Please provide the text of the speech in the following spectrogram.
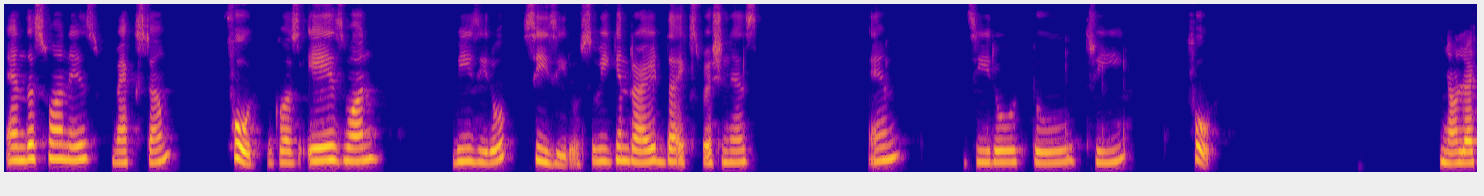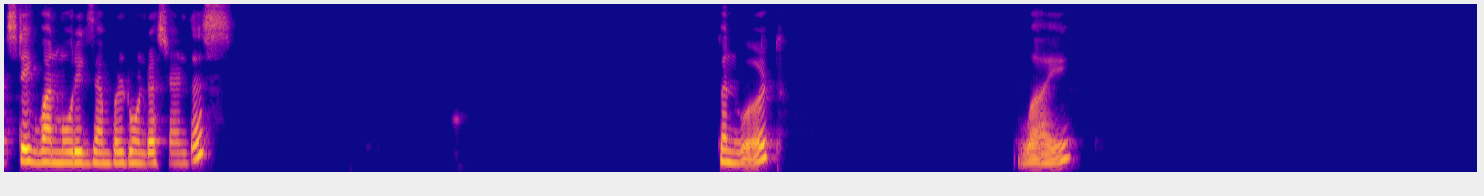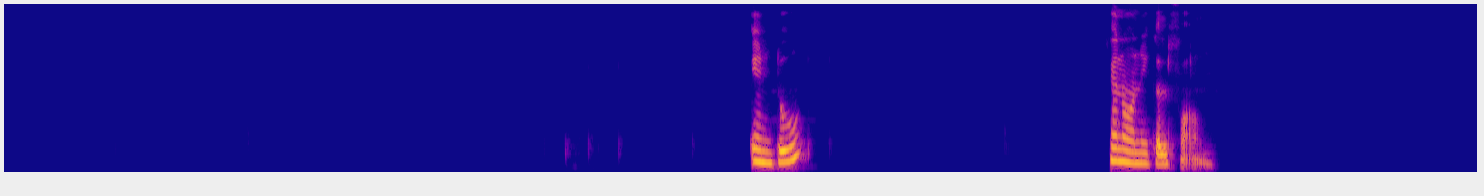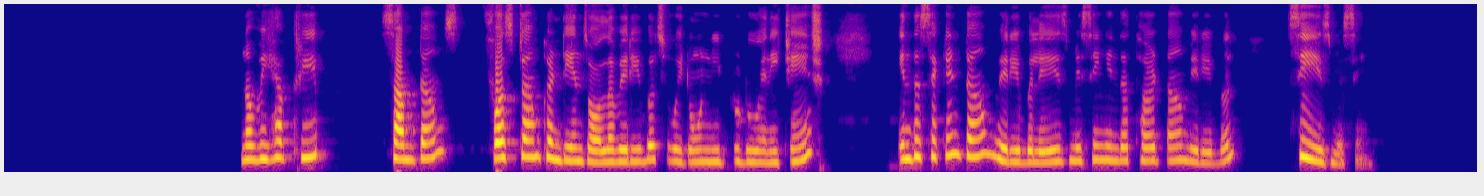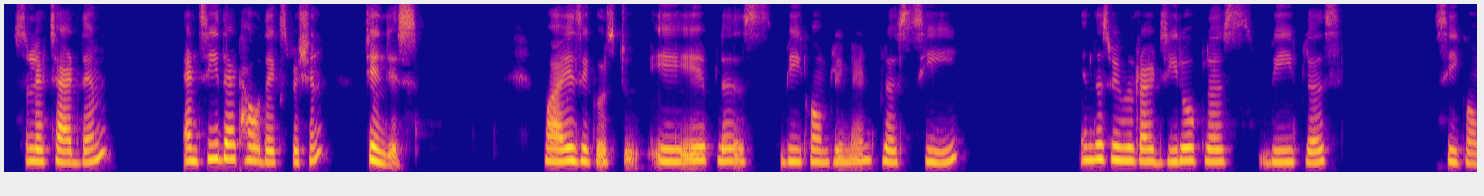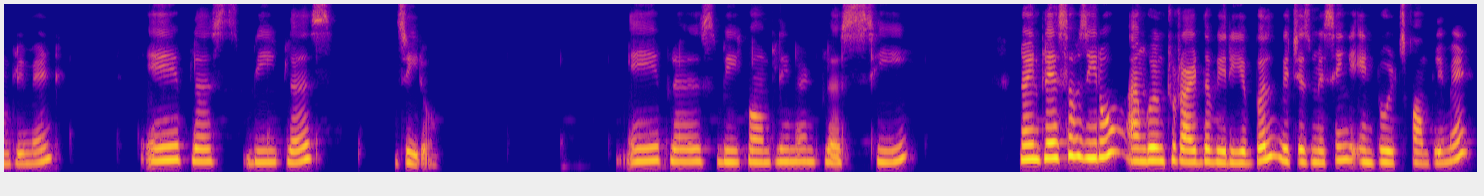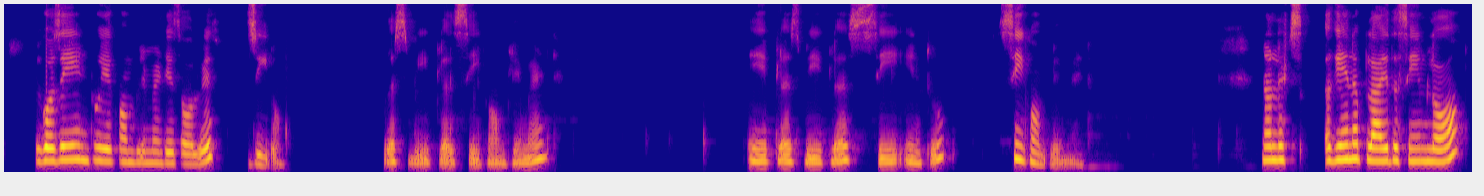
and this one is max term 4 because a is 1 b0 c0 so we can write the expression as m 0 2 3 4 now let's take one more example to understand this convert y into canonical form. Now we have three sum terms. First term contains all the variables, so we don't need to do any change. In the second term, variable A is missing. In the third term, variable C is missing. So let's add them and see that how the expression changes y is equals to a plus b complement plus c. In this we will write 0 plus b plus c complement a plus b plus 0 a plus b complement plus c now in place of 0 i'm going to write the variable which is missing into its complement because a into a complement is always 0 plus b plus c complement a plus b plus c into c complement. Now let's again apply the same law.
